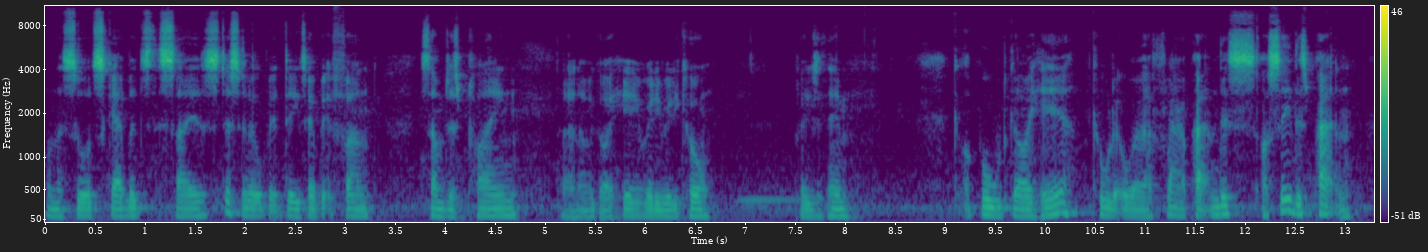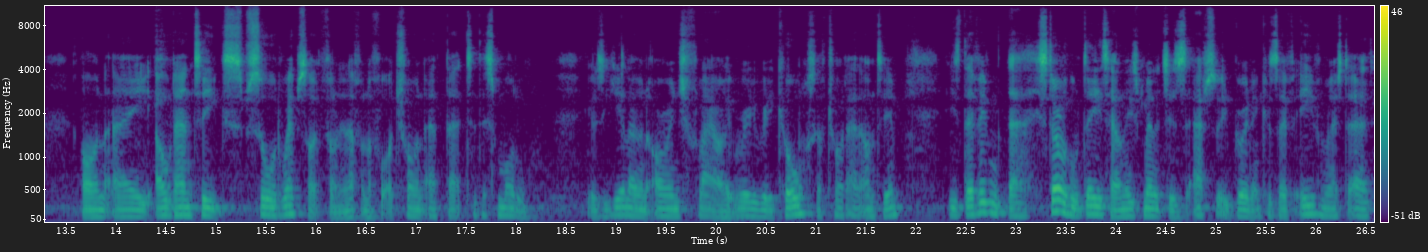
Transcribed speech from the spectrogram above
on the sword scabbards, the sayas, just a little bit of detail, a bit of fun. Some just plain. Uh, another guy here, really, really cool. Pleased with him. Got a bald guy here, cool little uh, flower pattern. This I see this pattern on a old antiques sword website funny enough and I thought I'd try and add that to this model. It was a yellow and orange flower. It really really cool so I've tried to add it onto him. He's, they've even the historical detail in these miniatures is absolutely brilliant because they've even managed to add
